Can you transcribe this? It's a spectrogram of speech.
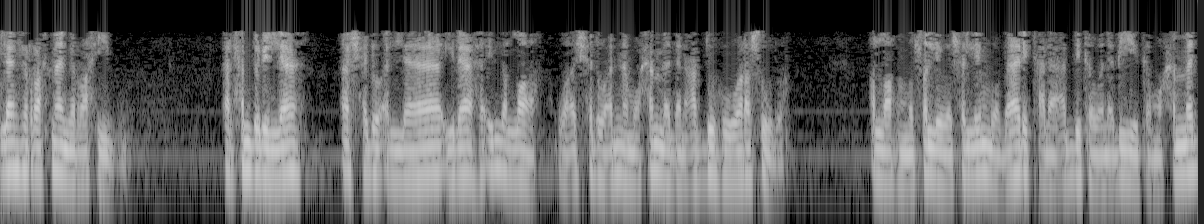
الله الرحمن الرحيم. الحمد لله أشهد أن لا إله إلا الله وأشهد أن محمدا عبده ورسوله. اللهم صل وسلم وبارك على عبدك ونبيك محمد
